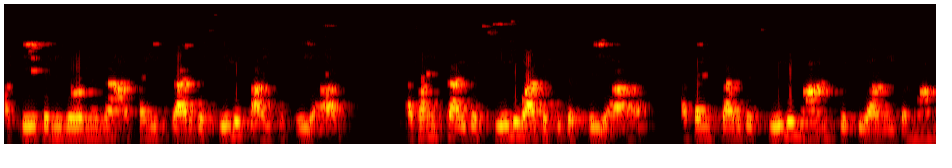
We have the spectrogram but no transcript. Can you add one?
අතීත නිරෝධන අසංස්කාරික සියලු කායික ක්‍රියා අසංස්කාරික සියලු වාචික ක්‍රියා අසංස්කාරික සියලු මානසික ක්‍රියා මේක මම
